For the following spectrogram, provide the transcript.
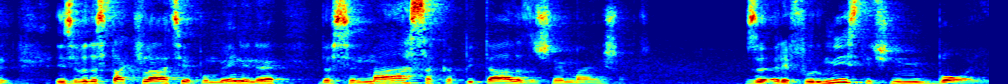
In seveda stagflacija pomeni, ne, da se masa kapitala začne manjšati. Z reformističnimi boji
